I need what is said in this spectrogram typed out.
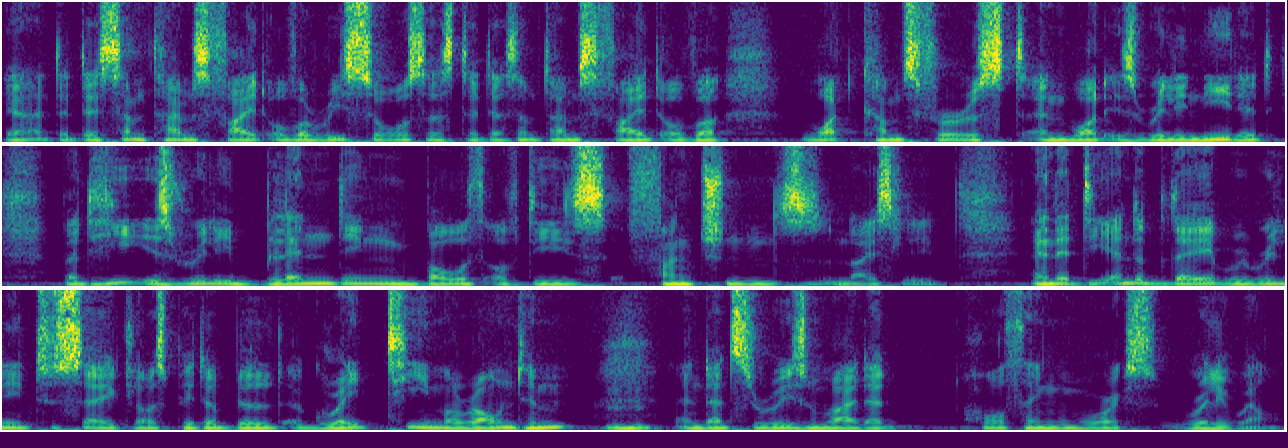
Yeah, that they sometimes fight over resources, that they sometimes fight over what comes first and what is really needed. But he is really blending both of these functions nicely. And at the end of the day, we really need to say Klaus Peter built a great team around him. Mm-hmm. And that's the reason why that whole thing works really well.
